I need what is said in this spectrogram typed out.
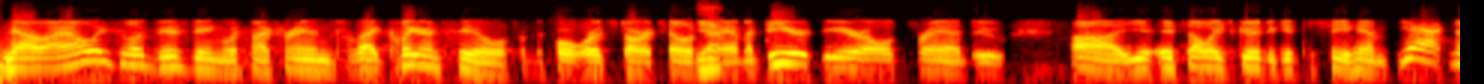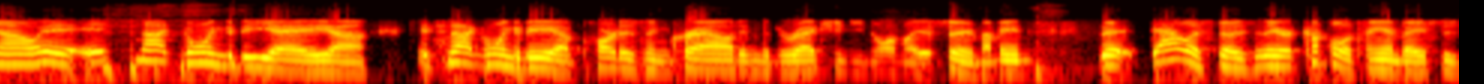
No, I always love visiting with my friends like Clarence Hill from the Fort Worth Star Telegram, yep. a dear, dear old friend who uh, it's always good to get to see him. Yeah, no, it, it's not going to be a uh, it's not going to be a partisan crowd in the direction you normally assume. I mean, the Dallas does. There are a couple of fan bases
